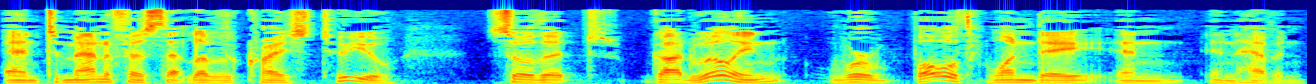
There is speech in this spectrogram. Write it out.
and to manifest that love of Christ to you so that, God willing, we're both one day in, in heaven.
